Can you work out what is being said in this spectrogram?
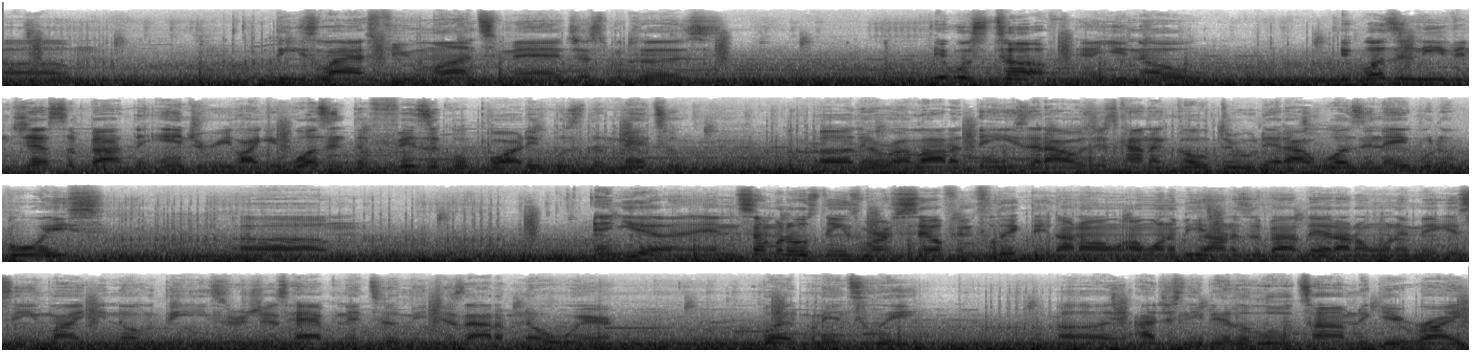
um, these last few months, man, just because it was tough. And, you know, it wasn't even just about the injury. Like, it wasn't the physical part, it was the mental. Uh, there were a lot of things that I was just kind of go through that I wasn't able to voice. Um, and yeah, and some of those things were self-inflicted. I don't. I want to be honest about that. I don't want to make it seem like you know things are just happening to me just out of nowhere. But mentally, uh, I just needed a little time to get right,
